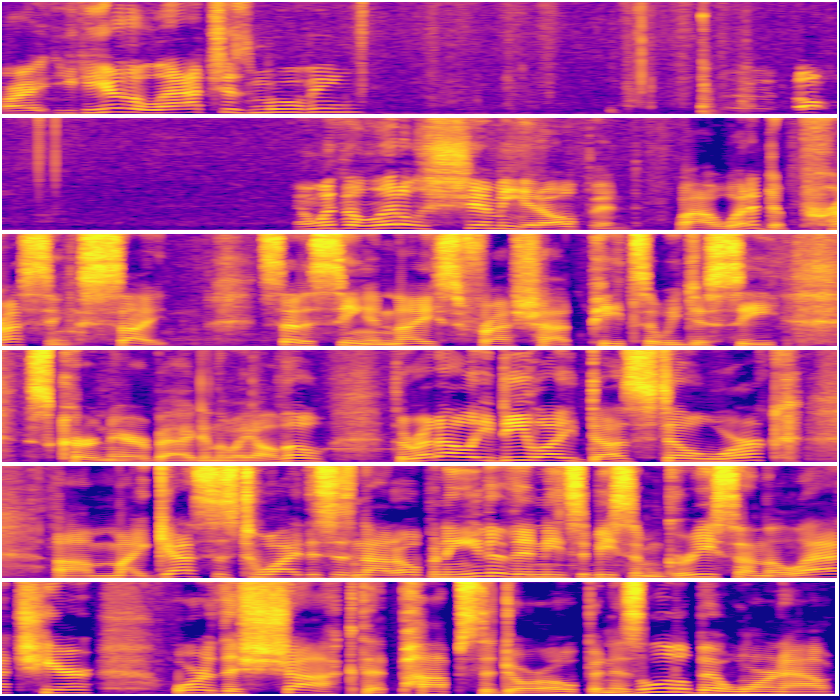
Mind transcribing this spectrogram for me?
All right, you can hear the latches moving. Uh, oh, and with a little shimmy, it opened. Wow, what a depressing sight. Instead of seeing a nice fresh hot pizza, we just see this curtain airbag in the way. Although the red LED light does still work, um, my guess as to why this is not opening, either there needs to be some grease on the latch here, or the shock that pops the door open is a little bit worn out,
